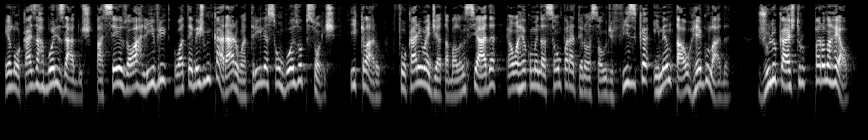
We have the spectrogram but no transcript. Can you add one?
em locais arborizados. Passeios ao ar livre ou até mesmo encarar uma trilha são boas opções. E claro, focar em uma dieta balanceada é uma recomendação para ter uma saúde física e mental regulada. Júlio Castro para o Na Real.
